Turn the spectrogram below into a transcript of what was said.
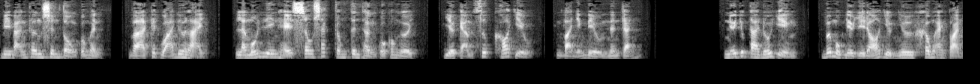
vì bản thân sinh tồn của mình và kết quả đưa lại là mối liên hệ sâu sắc trong tinh thần của con người giữa cảm xúc khó chịu và những điều nên tránh. Nếu chúng ta đối diện với một điều gì đó dường như không an toàn,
